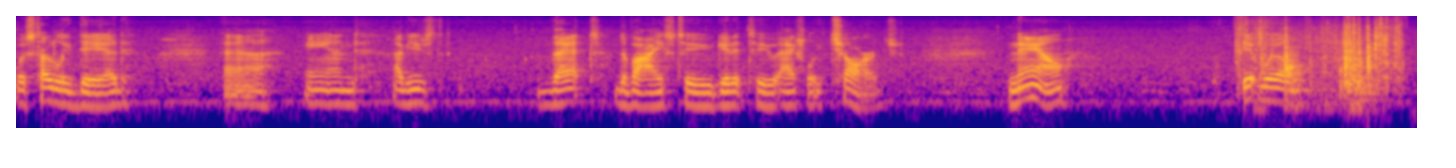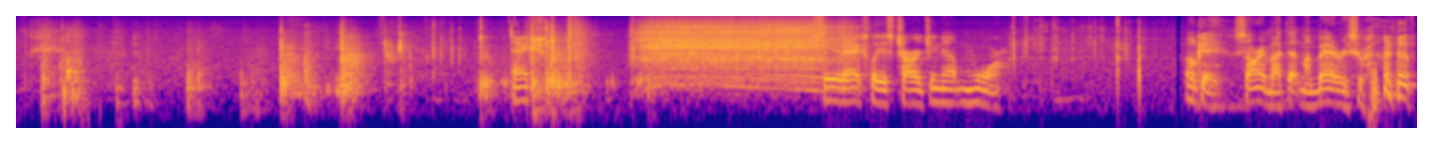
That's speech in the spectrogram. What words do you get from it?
was totally dead uh, and I've used that device to get it to actually charge. Now it will. Actually see it actually is charging up more. Okay sorry about that. My batteries the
